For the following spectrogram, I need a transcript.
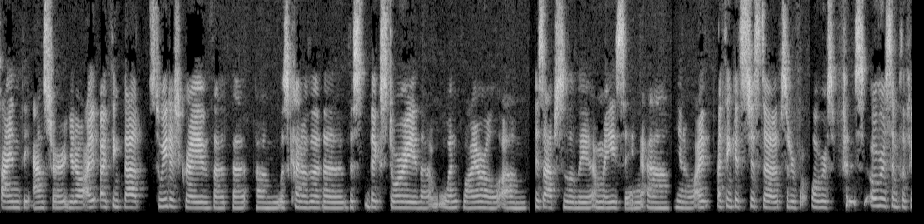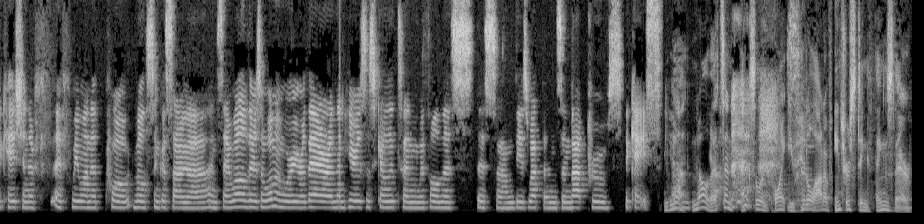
find the answer. You know, I, I think that Swedish grave that that um, was kind of the, the, this big story that went viral um, is absolutely amazing. Uh, you know, I, I think it's just a sort of over oversimplification if if we want to quote wilson Saga and say, well, there's a woman warrior there, and then here's a skeleton with all this this um, these weapons, and that proves the case. Yeah, um, no, that's yeah. an excellent point. You've so, hit a lot of interesting things there.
